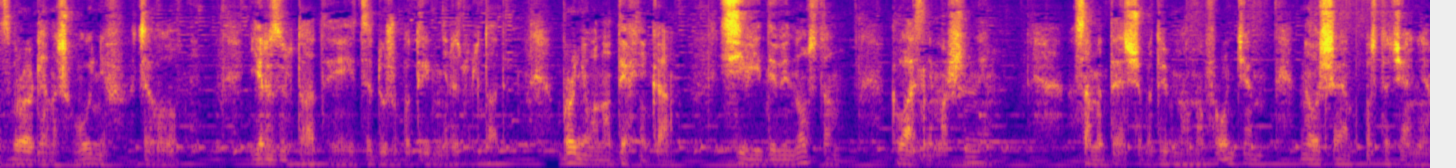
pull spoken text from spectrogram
Зброя для наших воїнів це головне. Є результати, і це дуже потрібні результати. Броньована техніка CV-90, класні машини. Саме те, що потрібно на фронті, не лише постачання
